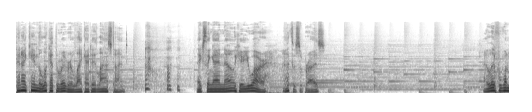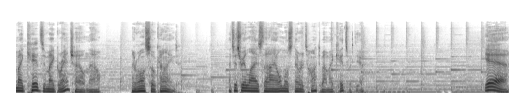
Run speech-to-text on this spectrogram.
Then I came to look at the river like I did last time. Next thing I know, here you are. That's a surprise. I live with one of my kids and my grandchild now. They're all so kind. I just realized that I almost never talked about my kids with you. Yeah.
